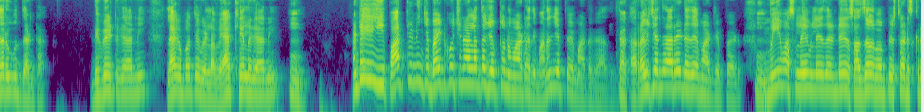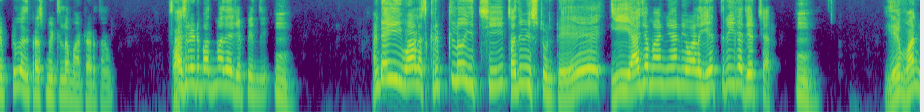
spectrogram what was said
జరుగుద్దంట. డిబేట్ కానీ లేకపోతే వీళ్ళ వ్యాఖ్యలు కానీ అంటే ఈ పార్టీ నుంచి బయటకు వచ్చిన వాళ్ళంతా చెప్తున్న మాట అది. మనం చెప్పే మాట కాదు. రవిచంద్రారెడ్డి అదే మాట చెప్పాడు. మేము అసలు ఏం లేదండి సజ్జలు పంపిస్తాడు స్క్రిప్ట్ అది ప్రెస్ మీట్లో మాట్లాడతాం. వాసిరెడ్డి పద్మ అదే చెప్పింది. అంటే ఇవాళ స్క్రిప్ట్లు ఇచ్చి చదివిస్తుంటే ఈ యాజమాన్యాన్ని వాళ్ళ ఏ త్రీగా చేర్చారు? A one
